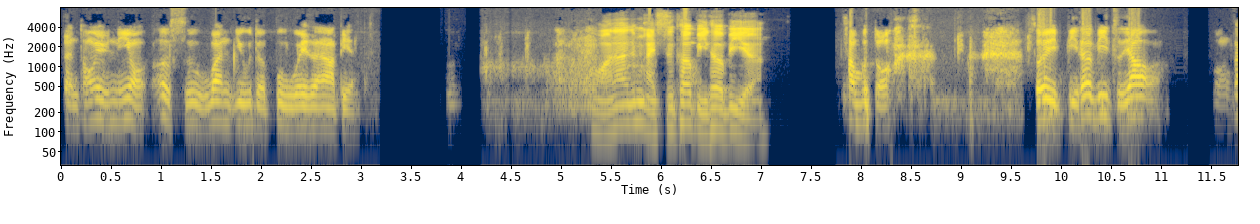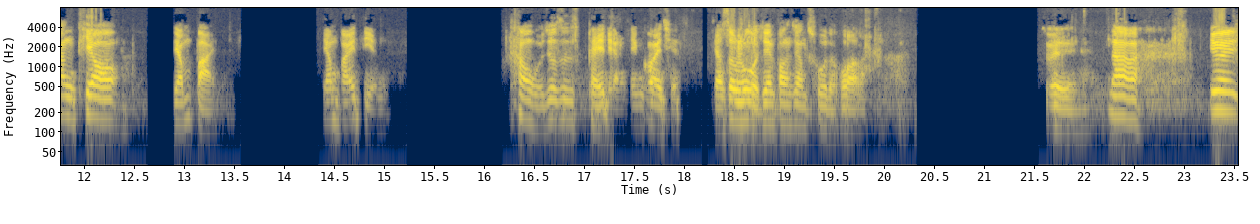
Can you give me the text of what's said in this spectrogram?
等同于你有二十五万 U 的部位在那边。哇，那就买十颗比特币了，差不多。所以比特币只要往上跳两百两百点，那我就是赔两千块钱。假设如果今天方向错的话，对，那因为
